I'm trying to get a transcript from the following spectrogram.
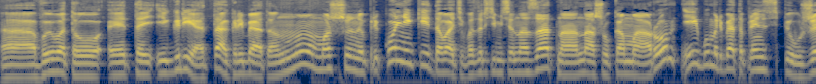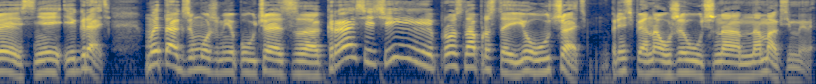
э, вывод о этой игре. Так, ребята, ну, машины прикольненькие, давайте возвратимся назад на нашу Камару, и будем, ребята, в принципе, уже с ней играть. Мы также можем ее, получается, красить и просто-напросто ее улучшать. В принципе, она уже улучшена на максимуме.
